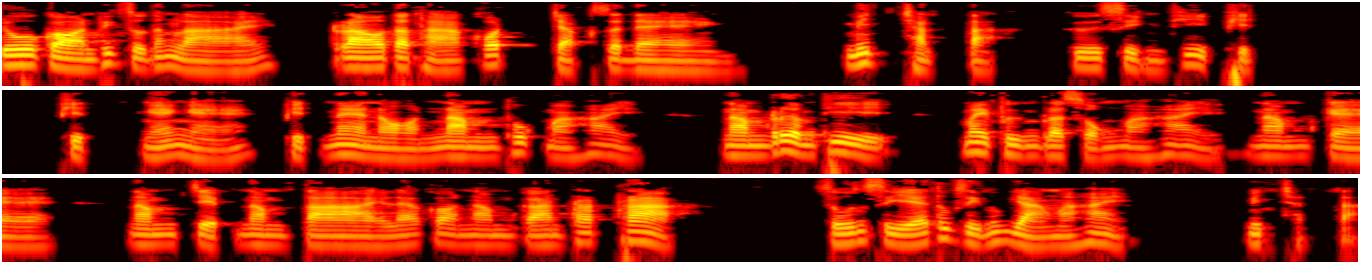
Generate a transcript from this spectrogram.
ดูก่อนภิกษุทั้งหลาย เราตถาคตจักแสดง มิจฉัตตะคือสิ่งที่ผิด ผิดแง่แง่ผิดแน่นอนนำทุกมาให้นำเรื่องที่ไม่พึงประสงค์มาให้นำแก่นำเจ็บนำตายแล้วก็นำการพลัดพราก สูญเสียทุกสิ่งทุกอย่างมาให้ มิจฉตตะ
